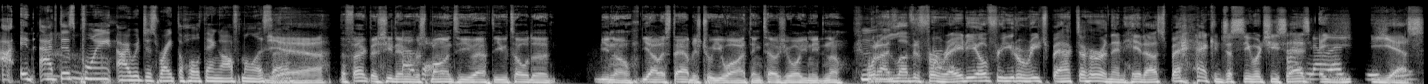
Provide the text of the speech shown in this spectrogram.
I, and at this point, I would just write the whole thing off, Melissa. Yeah. The fact that she didn't respond to you after you told her, you know, y'all established who you are, I think tells you all you need to know. Would I love it for radio for you to reach back to her and then hit us back and just see what she says? know, Y- yes.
